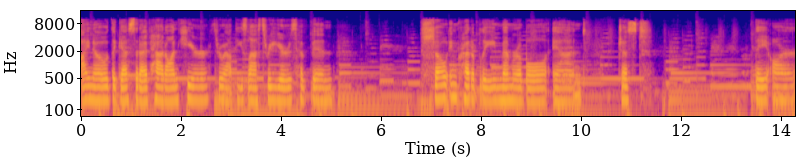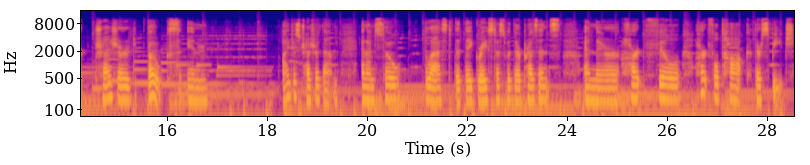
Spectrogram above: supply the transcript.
I know the guests that I've had on here throughout these last three years have been so incredibly memorable and just they are treasured folks in I just treasure them and I'm so blessed that they graced us with their presence and their heartful, heartful talk, their speech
